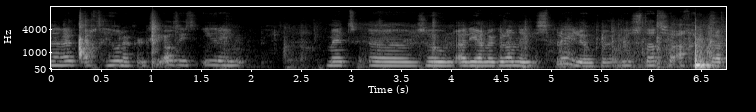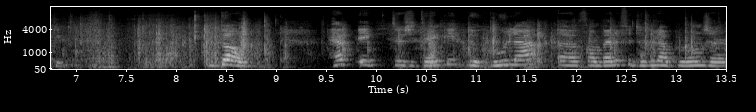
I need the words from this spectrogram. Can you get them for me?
dat ruikt echt heel lekker. Ik zie altijd iedereen met eh, zo'n Ariana Grande spray lopen. Dus dat is wel echt een therapie. Dan heb ik dus denk ik de Hoola eh, van Benefit de Hoola Bronzer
